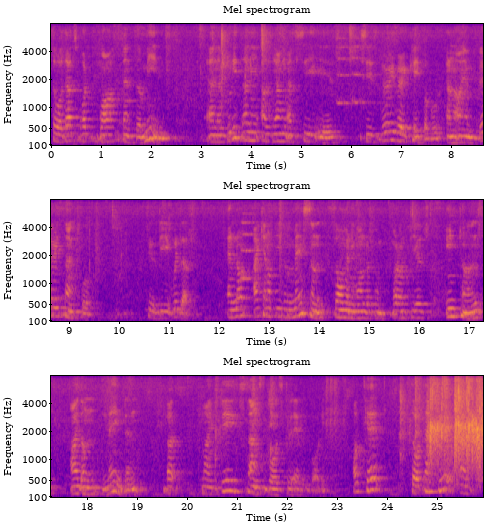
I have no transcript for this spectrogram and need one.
So that's what WAH Center means. And Brittany, as young as she is, she is very, very capable, and I am very thankful to be with us and not, I cannot even mention so many wonderful volunteers, interns, I don't name them, but my big thanks goes to everybody. Okay, so thank you. Um,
